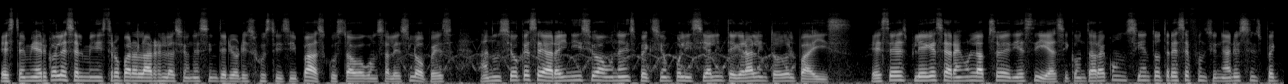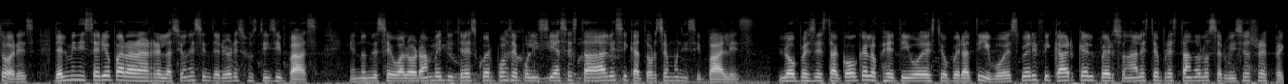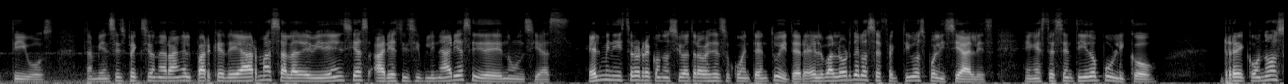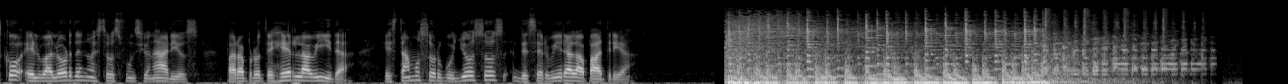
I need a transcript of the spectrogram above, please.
Este miércoles el ministro para las Relaciones Interiores, Justicia y Paz, Gustavo González López, anunció que se dará inicio a una inspección policial integral en todo el país. Este despliegue se hará en un lapso de 10 días y contará con 113 funcionarios inspectores del Ministerio para las Relaciones Interiores, Justicia y Paz, en donde se evaluarán 23 cuerpos de policías estadales y 14 municipales. López destacó que el objetivo de este operativo es verificar que el personal esté prestando los servicios respectivos. También se inspeccionarán el parque de armas, sala de evidencias, áreas disciplinarias y de denuncias. El ministro reconoció a través de su cuenta en Twitter el valor de los efectivos policiales. En este sentido publicó, Reconozco el valor de nuestros funcionarios para proteger la vida. Estamos orgullosos de servir a la patria.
